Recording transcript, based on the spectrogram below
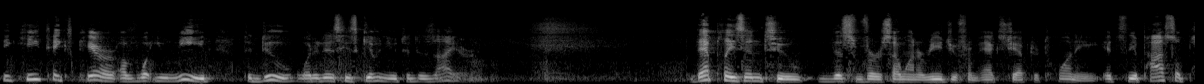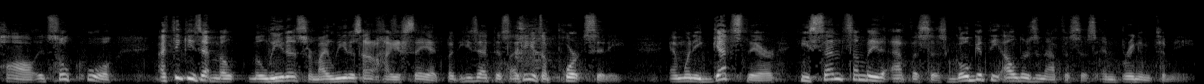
He, he takes care of what you need to do what it is he's given you to desire. That plays into this verse I want to read you from Acts chapter 20. It's the Apostle Paul. It's so cool. I think he's at Miletus or Miletus, I don't know how you say it, but he's at this, I think it's a port city. And when he gets there, he sends somebody to Ephesus, go get the elders in Ephesus and bring them to me.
